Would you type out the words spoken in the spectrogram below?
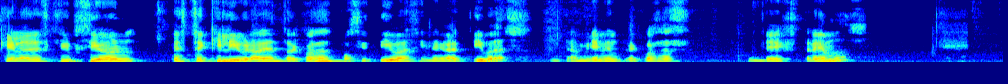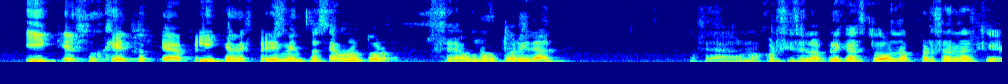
Que la descripción esté equilibrada entre cosas positivas y negativas, y también entre cosas de extremos, y que el sujeto que aplique el experimento sea, un autor, sea una autoridad. O sea, a lo mejor si se lo aplicas tú a una persona que,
